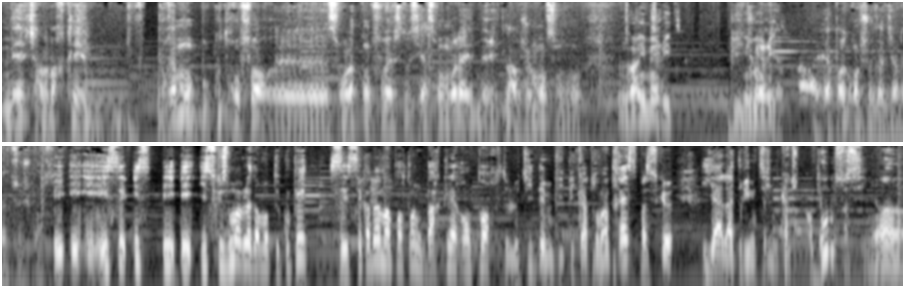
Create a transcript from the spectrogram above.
Mais Charles Barclay est vraiment beaucoup trop fort euh, sur la conf Ouest aussi à ce moment-là. Il mérite largement son. Non, il mérite. Puis, Il vois, mérite. Il n'y a, pas grand chose à dire là-dessus, je pense. Et, et, et, et c'est- et- et- et- excuse-moi Vlad avant de te couper, c'est quand même important que Barclay remporte le titre d'MVP 93 parce que il y a la Dream Team 92 aussi. Hein.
